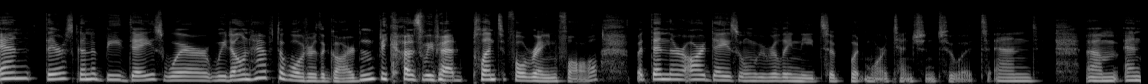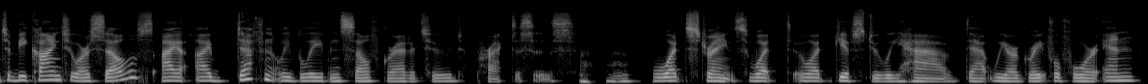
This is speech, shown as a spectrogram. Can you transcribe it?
And there's going to be days where we don't have to water the garden because we've had plentiful rainfall. But then there are days when we really need to put more attention to it, and um, and to be kind to ourselves. I I definitely believe in self gratitude practices Mhm. what strengths what what gifts do we have that we are grateful for and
